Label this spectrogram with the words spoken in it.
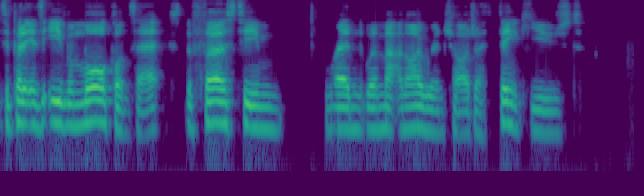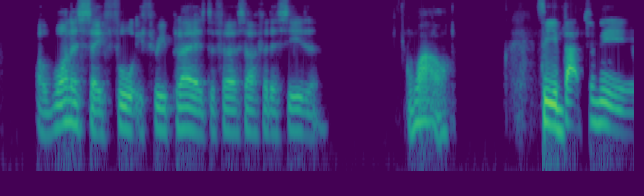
to put it into even more context, the first team when when Matt and I were in charge, I think used I want to say 43 players the first half of the season. Wow. See, that to me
